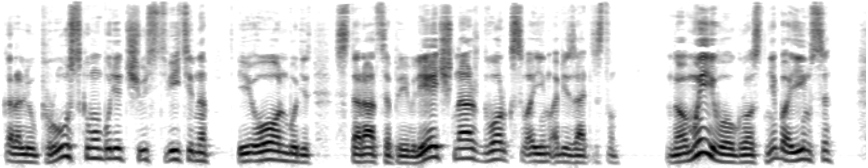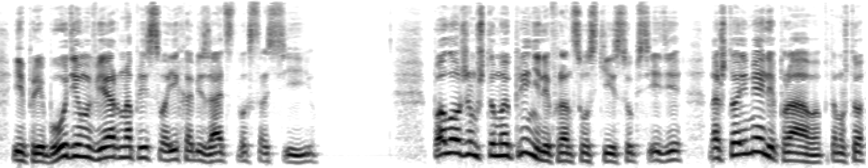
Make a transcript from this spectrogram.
королю прусскому будет чувствительно, и он будет стараться привлечь наш двор к своим обязательствам. Но мы его угроз не боимся и прибудем верно при своих обязательствах с Россией. Положим, что мы приняли французские субсидии, на что имели право, потому что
